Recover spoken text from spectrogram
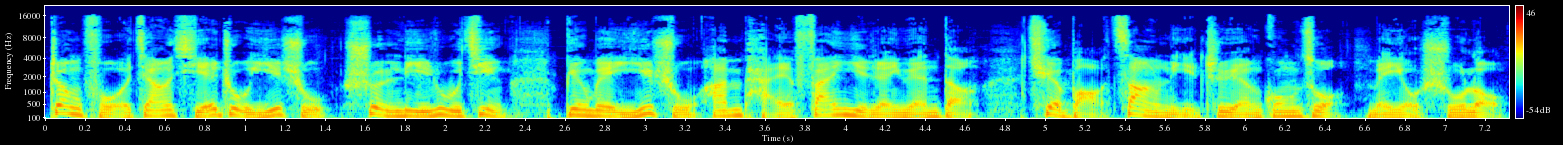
政府将协助遗属顺利入境，并为遗属安排翻译人员等，确保葬礼支援工作没有疏漏。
